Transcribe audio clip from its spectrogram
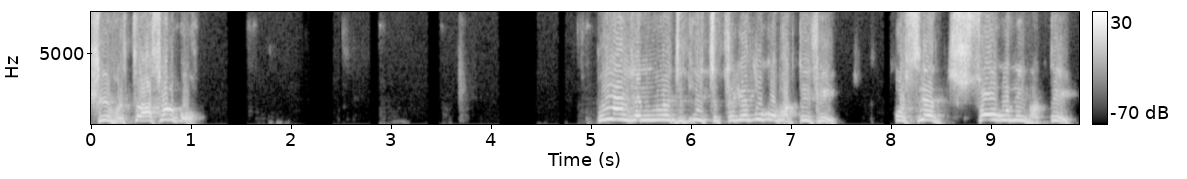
श्री वृत्रासुर को। पूर्व जन्म में जितनी चित्रकेतु को भक्ति थी, उससे सौ गुनी भक्ति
